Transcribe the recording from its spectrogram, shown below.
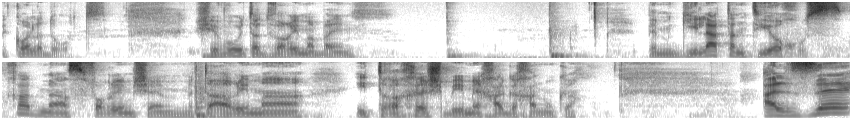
בכל הדורות. שיוו את הדברים הבאים. במגילת אנטיוכוס, אחד מהספרים שמתארים מה התרחש בימי חג החנוכה. על זה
